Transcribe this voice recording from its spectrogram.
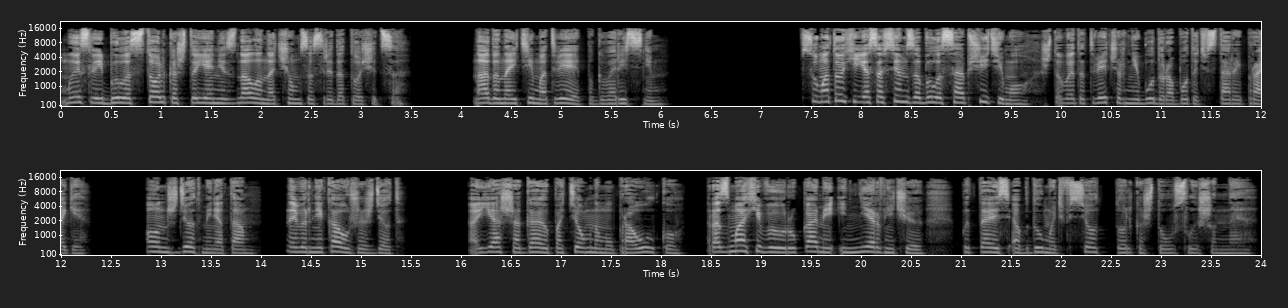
Мыслей было столько, что я не знала, на чем сосредоточиться. Надо найти Матвея, поговорить с ним. В суматохе я совсем забыла сообщить ему, что в этот вечер не буду работать в Старой Праге. Он ждет меня там, наверняка уже ждет. А я шагаю по темному проулку, размахиваю руками и нервничаю, пытаясь обдумать все только что услышанное.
